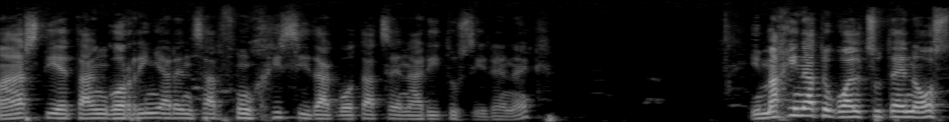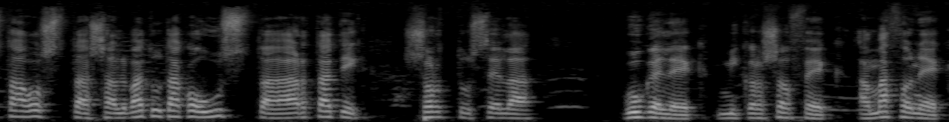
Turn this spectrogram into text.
maastietan gorrinaren zar fungizidak botatzen aritu zirenek? Imaginatu altzuten osta-osta salbatutako usta hartatik sortu zela Googleek, Microsoftek, Amazonek,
